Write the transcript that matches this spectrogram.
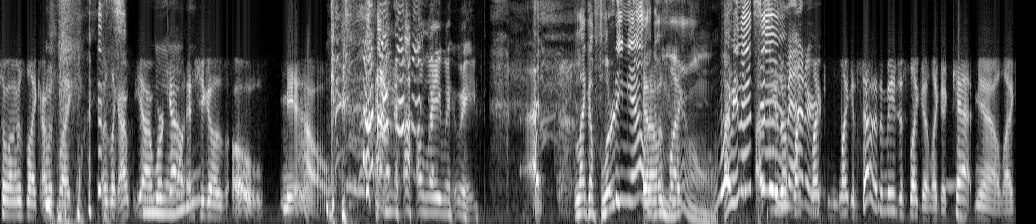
so I was like I was like I was like I, yeah I work out and she goes oh meow no, wait, wait, wait. Like a flirty meow? And like I a was like, meow. I mean, that's I- you know, matter. like, like like it sounded to me just like a like a cat meow like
